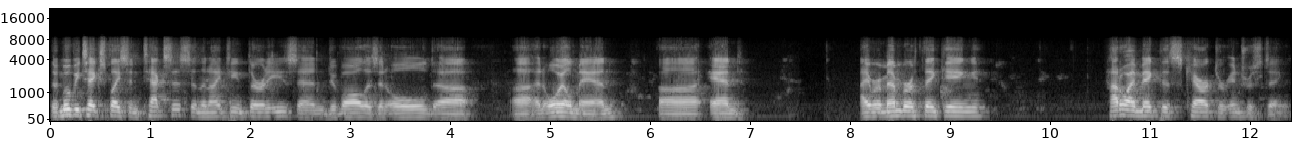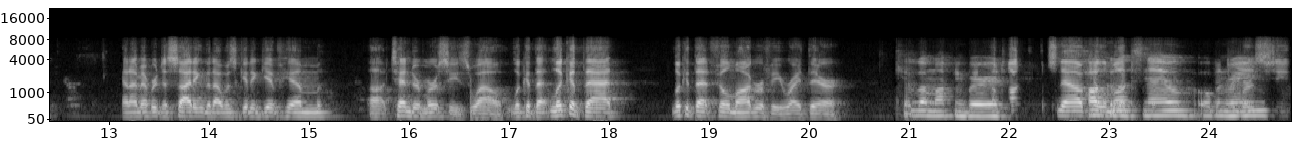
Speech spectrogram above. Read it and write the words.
the movie takes place in Texas in the 1930s, and Duvall is an old uh, uh, an oil man, uh, and I remember thinking, how do I make this character interesting? And I remember deciding that I was going to give him uh, Tender Mercies. Wow, look at that! Look at that! Look at that filmography right there. Kill a Mockingbird. Apocalypse Now, Kill 'Em All, Apocalypse Now. Open Range.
